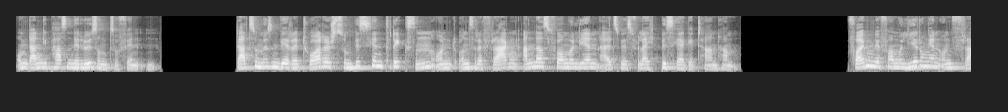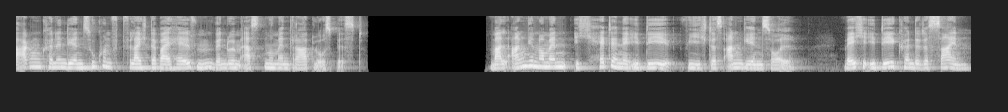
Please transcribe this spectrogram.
um dann die passende Lösung zu finden. Dazu müssen wir rhetorisch so ein bisschen tricksen und unsere Fragen anders formulieren, als wir es vielleicht bisher getan haben. Folgende Formulierungen und Fragen können dir in Zukunft vielleicht dabei helfen, wenn du im ersten Moment ratlos bist. Mal angenommen, ich hätte eine Idee, wie ich das angehen soll. Welche Idee könnte das sein?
